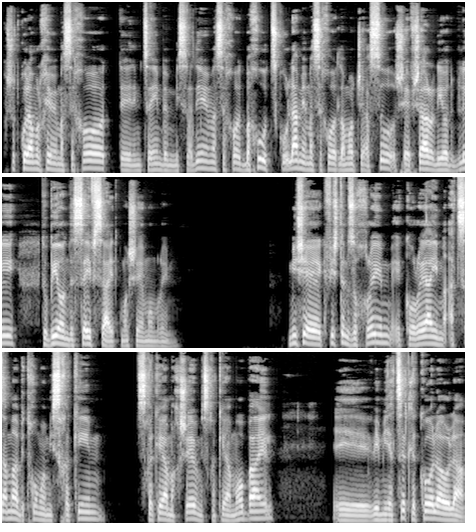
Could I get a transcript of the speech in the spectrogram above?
פשוט כולם הולכים עם מסכות, נמצאים במשרדים עם מסכות, בחוץ כולם עם מסכות למרות שאסור, שאפשר להיות בלי, to be on the safe side כמו שהם אומרים. מי שכפי שאתם זוכרים, קוריאה היא מעצמה בתחום המשחקים, משחקי המחשב, משחקי המובייל, והיא מייצאת לכל העולם.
